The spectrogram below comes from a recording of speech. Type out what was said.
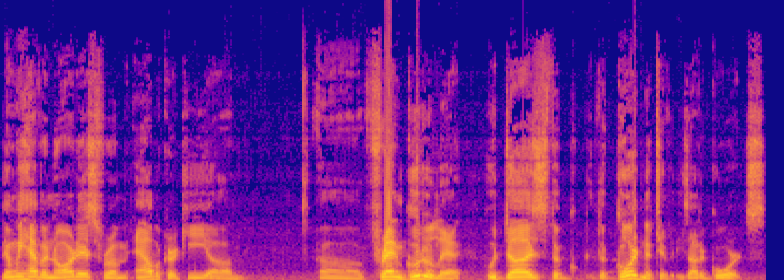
Then we have an artist from Albuquerque, um, uh, Fran Gurule, who does the the gourd nativities out of gourds.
